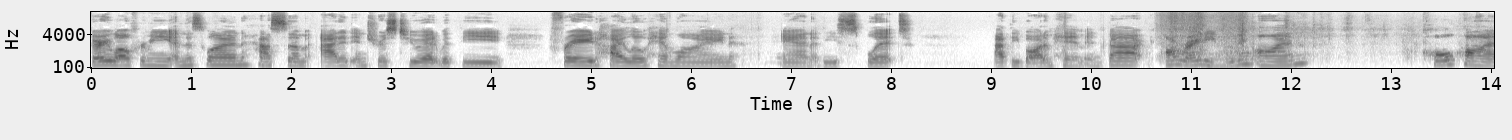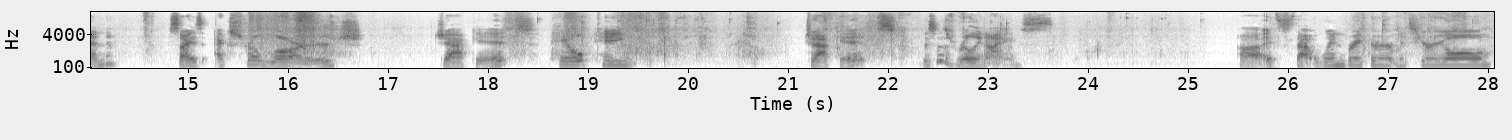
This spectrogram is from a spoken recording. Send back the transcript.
very well for me and this one has some added interest to it with the frayed high-low hemline and the split at the bottom hem and back. Alrighty, moving on. Cole Haan size extra large jacket, pale pink jacket. This is really nice. Uh, it's that windbreaker material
